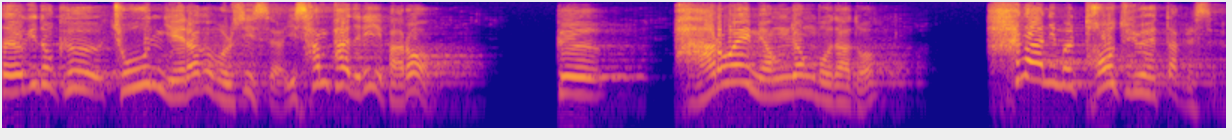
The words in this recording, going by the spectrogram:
여기도 그 좋은 예라고 볼 수 있어요. 이 산파들이 바로 그 바로의 명령보다도 하나님을 더 두려워했다 그랬어요.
